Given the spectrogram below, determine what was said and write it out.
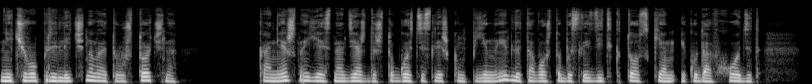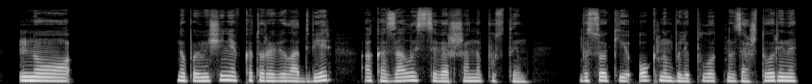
Ничего приличного, это уж точно. Конечно, есть надежда, что гости слишком пьяны для того, чтобы следить, кто с кем и куда входит. Но но помещение, в которое вела дверь, оказалось совершенно пустым. Высокие окна были плотно зашторены,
